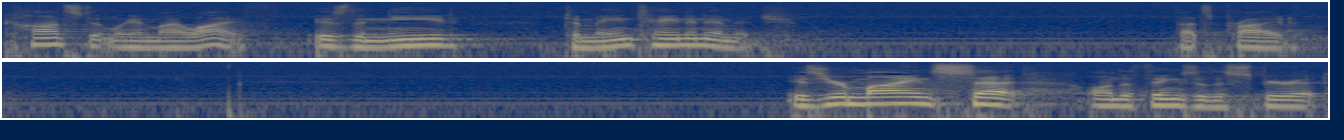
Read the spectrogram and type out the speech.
constantly in my life is the need to maintain an image. That's pride. Is your mind set on the things of the Spirit?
